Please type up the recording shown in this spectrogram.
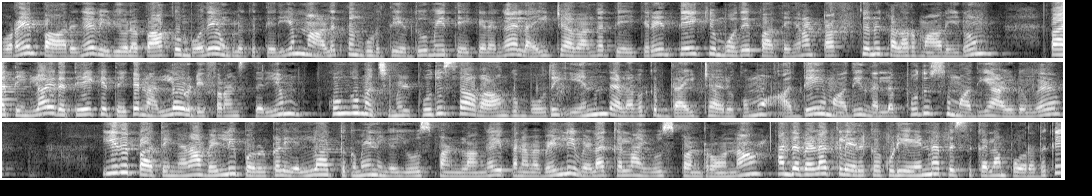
போகிறேன் பாருங்கள் வீடியோவில் பார்க்கும்போதே உங்களுக்கு தெரியும். நான் அழுத்தம் கொடுத்து எதுவுமே தேய்க்கிறேங்க லைட்டாக தாங்க தேய்க்கிறேன். தேய்க்கும் போதே பார்த்தீங்கன்னா டக்குன்னு கலர் மாறிடும். பார்த்தீங்களா இதை தேய்க்க தேய்க்க நல்ல ஒரு டிஃபரன்ஸ் தெரியும். குங்குமச்சிமிழ் புதுசாக வாங்கும்போது எந்த அளவுக்கு பிரைட்டாக இருக்குமோ அதே மாதிரி நல்ல புதுசு மாதிரியும் ஆகிடுங்க இது பார்த்தீங்கன்னா வெள்ளி பொருட்கள் எல்லாத்துக்குமே நீங்கள் யூஸ் பண்ணலாங்க. இப்போ நம்ம வெள்ளி விளக்கெல்லாம் யூஸ் பண்ணுறோன்னா அந்த விளக்கில் இருக்கக்கூடிய எண்ணெய் பிசுக்கெல்லாம் போகிறதுக்கு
